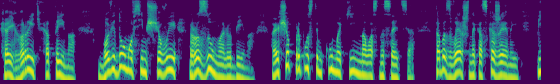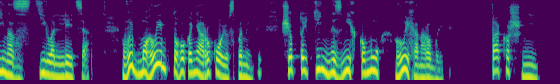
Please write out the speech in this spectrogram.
хай горить хатина, бо відомо всім, що ви розумна людина. А якщо б, припустим, куме кінь на вас несеться, та без вершника скажений, піна з тіла лється, ви б могли б того коня рукою спинити, щоб той кінь не зміг кому лиха наробити? Також ні.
